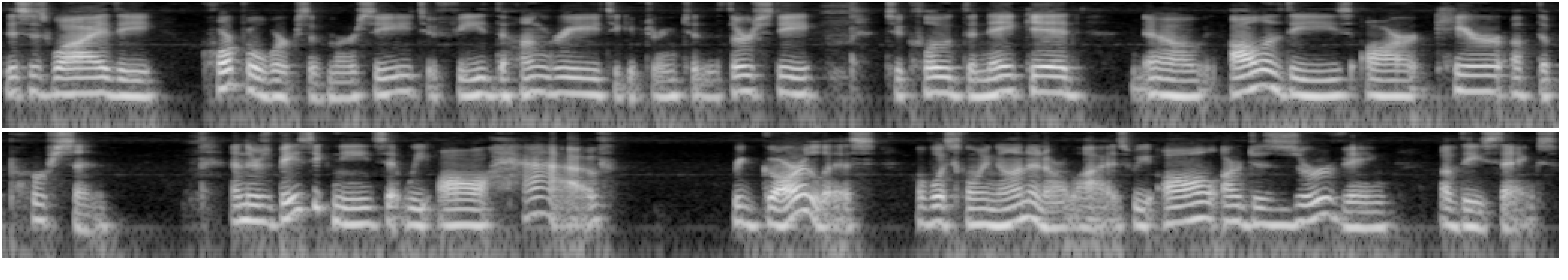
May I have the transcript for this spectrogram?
This is why the corporal works of mercy to feed the hungry, to give drink to the thirsty, to clothe the naked. Now, all of these are care of the person. And there's basic needs that we all have, regardless of what's going on in our lives. We all are deserving of these things,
